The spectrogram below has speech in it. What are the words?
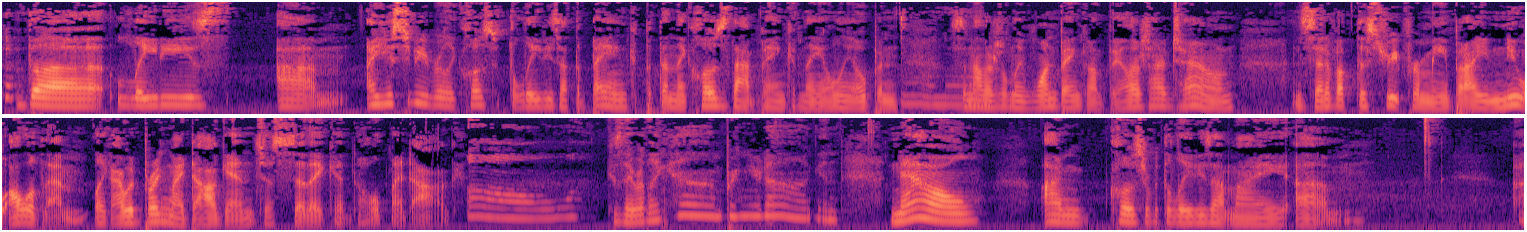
the ladies. Um, I used to be really close with the ladies at the bank, but then they closed that bank and they only opened. Oh, no. So now there's only one bank on the other side of town instead of up the street from me. But I knew all of them. Like I would bring my dog in just so they could hold my dog Oh, because they were like, "Oh, bring your dog." And now I'm closer with the ladies at my um, uh,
